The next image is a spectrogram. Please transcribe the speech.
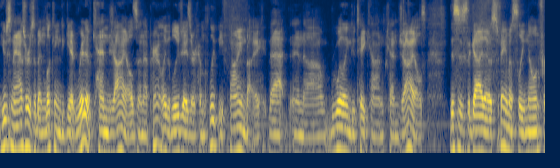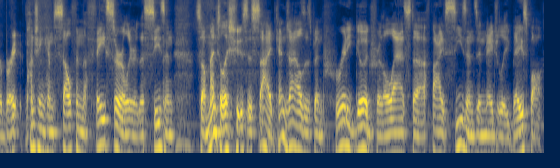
Houston Astros have been looking to get rid of Ken Giles, and apparently the Blue Jays are completely fine by that and uh, willing to take on Ken Giles. This is the guy that was famously known for punching himself in the face earlier this season. So, mental issues aside, Ken Giles has been pretty good for the last uh, five seasons in Major League Baseball.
